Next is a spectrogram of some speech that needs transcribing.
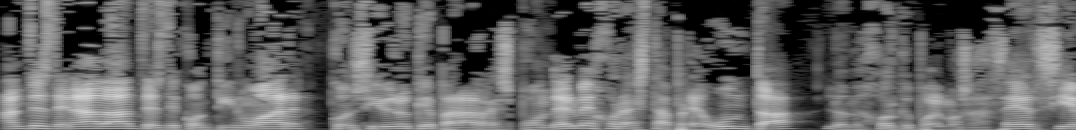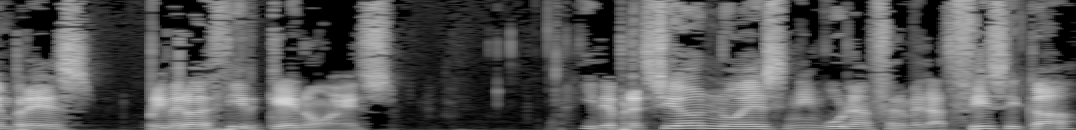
Antes de nada, antes de continuar, considero que para responder mejor a esta pregunta, lo mejor que podemos hacer siempre es primero decir que no es. Y depresión no es ninguna enfermedad física,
